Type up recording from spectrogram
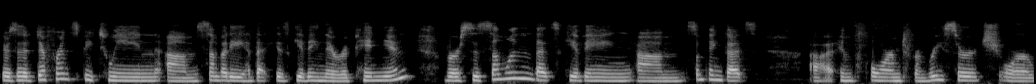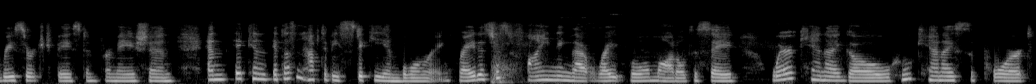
there's a difference between um, somebody that is giving their opinion versus someone that's giving um, something that's uh, informed from research or research-based information and it can it doesn't have to be sticky and boring right it's just finding that right role model to say where can I go? Who can I support?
